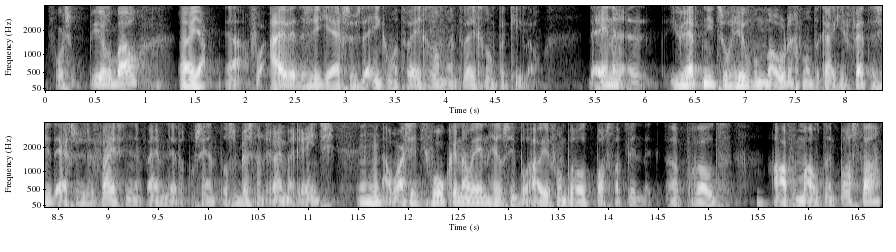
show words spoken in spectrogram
Voor spierenbouw? Uh, ja. ja. Voor eiwitten zit je ergens tussen de 1,2 gram en 2 gram per kilo. De enige, eh, je hebt niet zo heel veel nodig, want dan kijk je vetten zitten ergens tussen de 15 en 35 procent. Dat is best een ruime range. Mhm. Nou, waar zit die voorkeur nou in? Heel simpel, hou je van brood, pasta, pinde, uh, brood, havermout en pasta.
